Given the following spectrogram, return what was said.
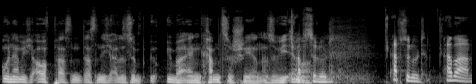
unheimlich aufpassen, das nicht alles über einen Kamm zu scheren. Also wie immer. Absolut. Absolut. Aber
